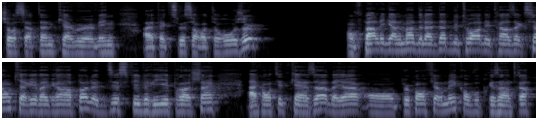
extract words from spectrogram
chose certaine, Kyrie Irving a effectué son retour au jeu. On vous parle également de la date butoir des transactions qui arrive à grands pas le 10 février prochain à compter de 15 heures. D'ailleurs, on peut confirmer qu'on vous présentera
